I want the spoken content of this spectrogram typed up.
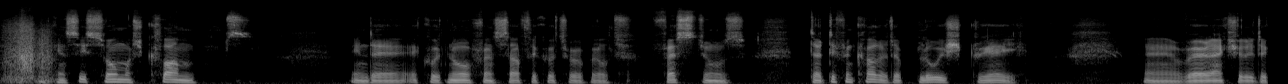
You can see so much clumps in the north and south equatorial belt. Festoons, they're different color, they're bluish gray uh, where actually the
